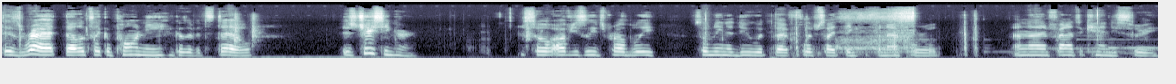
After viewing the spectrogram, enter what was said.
this rat that looks like a pony because of its tail is chasing her. So obviously it's probably something to do with that flip side thing from FNAF World. And then Five Nights at Candy's 3.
